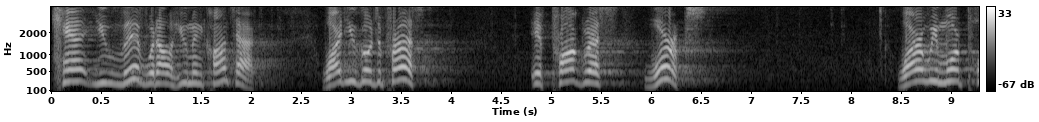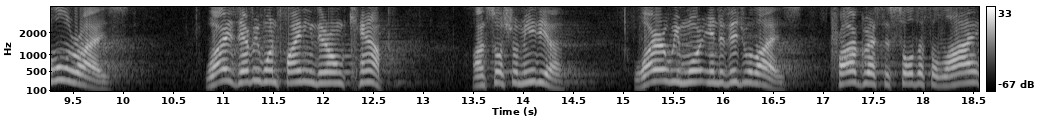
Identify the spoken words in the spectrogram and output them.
can't you live without human contact? Why do you go depressed? If progress works, why are we more polarized? Why is everyone finding their own camp on social media? Why are we more individualized? Progress has sold us a lie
